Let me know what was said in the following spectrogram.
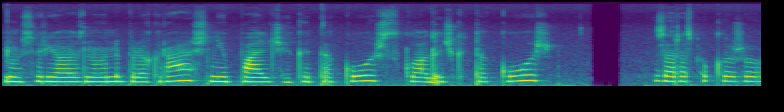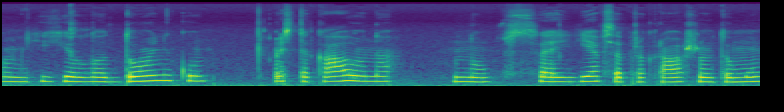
ну серйозно, вони прокрашені, пальчики також, складочки також. Зараз покажу вам її ладоньку. Ось така вона. Ну, все є, все прокрашено, тому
